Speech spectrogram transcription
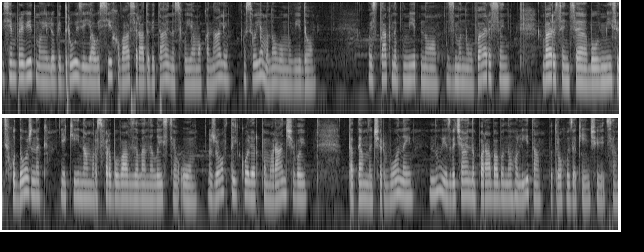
Всім привіт, мої любі друзі! Я усіх вас радо вітаю на своєму каналі у своєму новому відео. Ось так непомітно зминув вересень. Вересень це був місяць художник, який нам розфарбував зелене листя у жовтий колір, помаранчевий та темно-червоний. Ну і, звичайно, пора бабиного літа потроху закінчується.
